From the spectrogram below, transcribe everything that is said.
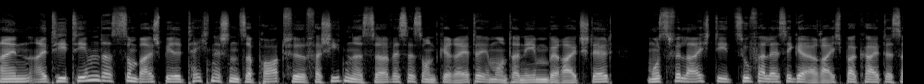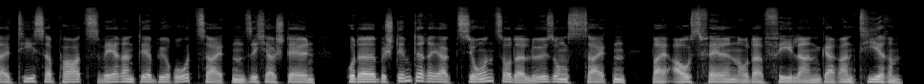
Ein IT-Team, das zum Beispiel technischen Support für verschiedene Services und Geräte im Unternehmen bereitstellt, muss vielleicht die zuverlässige Erreichbarkeit des IT-Supports während der Bürozeiten sicherstellen oder bestimmte Reaktions- oder Lösungszeiten bei Ausfällen oder Fehlern garantieren.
